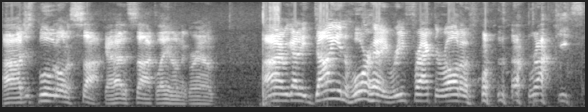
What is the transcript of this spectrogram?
Uh, I just blew it on a sock. I had a sock laying on the ground. All right, we got a Dyan Jorge refractor auto for the Rockies.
